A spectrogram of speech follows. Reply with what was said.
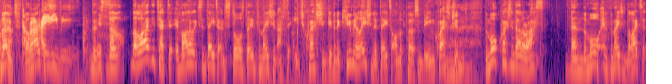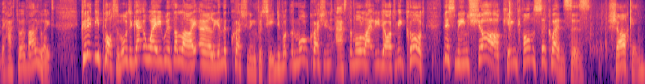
Note, the lie, ADV. the, the, the lie detector evaluates the data and stores the information after each question, giving accumulation of data on the person being questioned. Ah. The more questions that are asked, then the more information the lie detector has to evaluate. Could it be possible to get away with a lie early in the questioning procedure, but the more questions asked, the more likely you are to be caught? This means shocking consequences. Shocking?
